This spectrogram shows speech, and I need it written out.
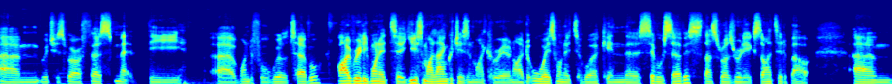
um, which is where I first met the uh, wonderful Will Turble. I really wanted to use my languages in my career, and I'd always wanted to work in the civil service. That's what I was really excited about. Um,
